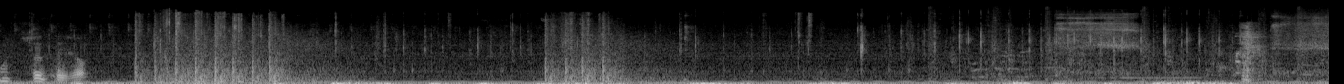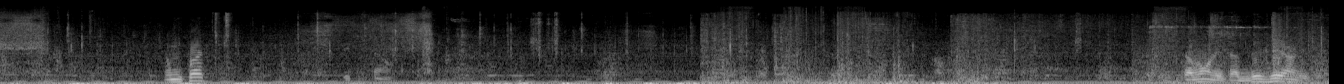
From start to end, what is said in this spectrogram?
On saute déjà. C'est mon pote Putain. Avant on les a baisés hein, les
